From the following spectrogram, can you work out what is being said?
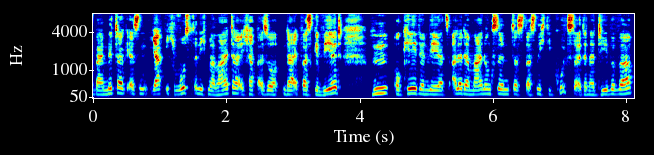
beim Mittagessen, ja, ich wusste nicht mehr weiter. Ich habe also da etwas gewählt. Hm, okay, wenn wir jetzt alle der Meinung sind, dass das nicht die coolste Alternative war,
